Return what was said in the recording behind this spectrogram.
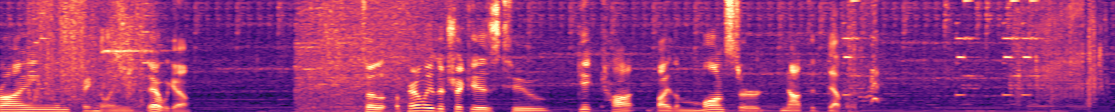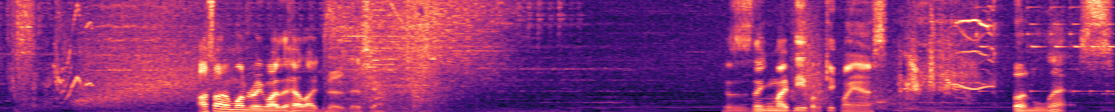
Trying and failing. There we go. So apparently the trick is to get caught by the monster, not the devil. Also, I'm wondering why the hell I'd know this, yeah. Because this thing might be able to kick my ass. Unless...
